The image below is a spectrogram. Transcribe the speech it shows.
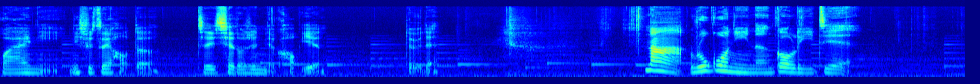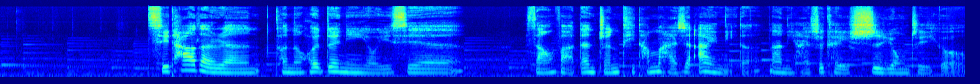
我爱你，你是最好的，这一切都是你的考验，对不对？那如果你能够理解，其他的人可能会对你有一些。想法，但整体他们还是爱你的，那你还是可以试用这个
